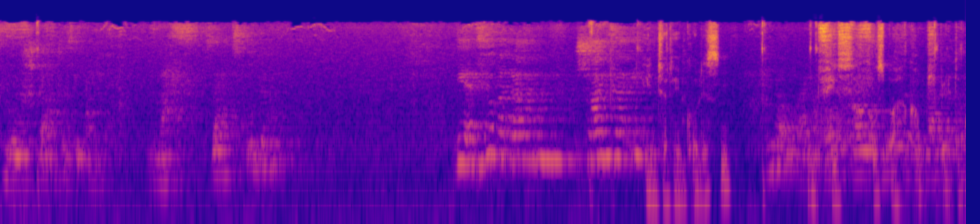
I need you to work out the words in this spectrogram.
Flo starrte sie an. Was sagst du da? Die Entführer dachten, Charlie sei ich. Hinter den Kulissen und Fußball kommt später.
